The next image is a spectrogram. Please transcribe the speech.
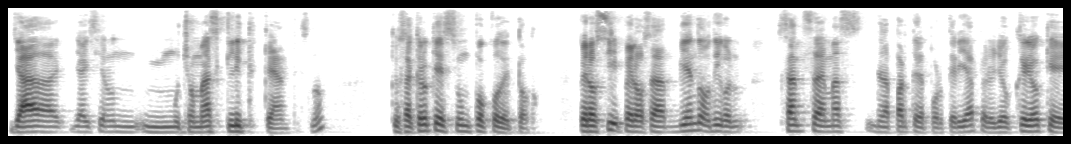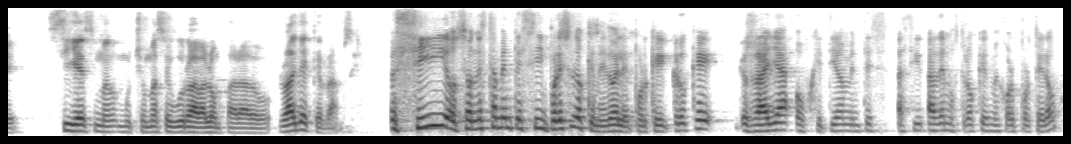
ya, ya hicieron mucho más clic que antes, ¿no? O sea, creo que es un poco de todo. Pero sí, pero o sea, viendo, digo, Santos además de la parte de portería, pero yo creo que sí es mucho más seguro a balón parado Raya que Ramsey. Sí, o sea, honestamente sí, por eso es lo que me duele, porque creo que Raya objetivamente así, ha demostrado que es mejor portero.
